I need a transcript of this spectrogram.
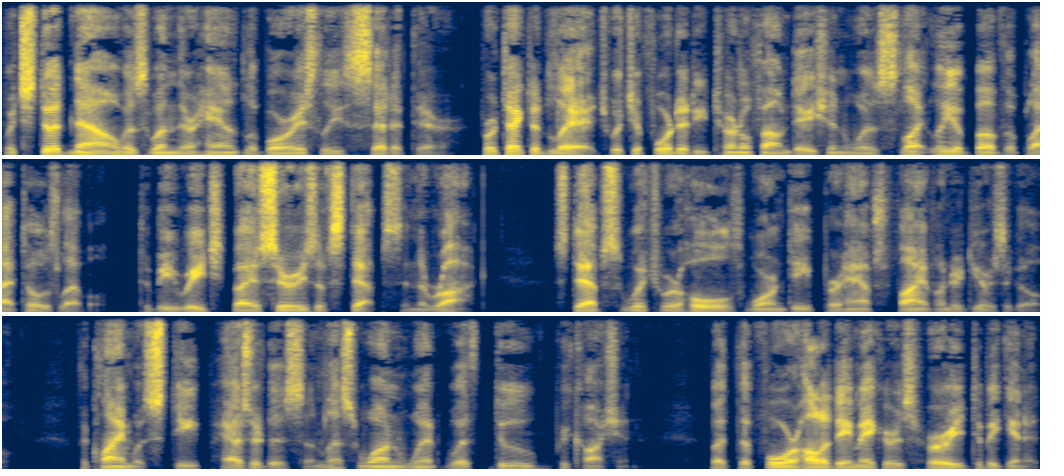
which stood now as when their hands laboriously set it there. The protected ledge which afforded eternal foundation was slightly above the plateau's level to be reached by a series of steps in the rock, steps which were holes worn deep perhaps five hundred years ago. The climb was steep, hazardous unless one went with due precaution, but the four holiday makers hurried to begin it.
